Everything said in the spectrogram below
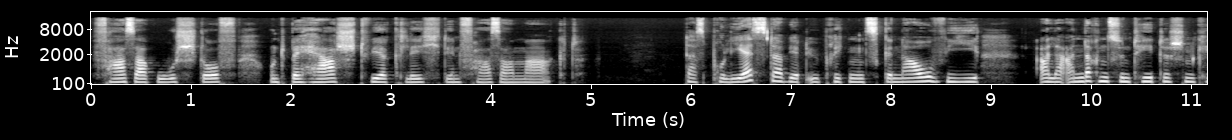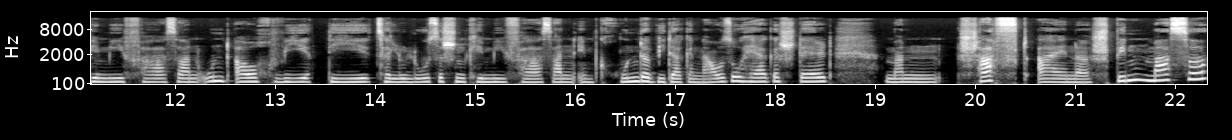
Faserrohstoff und beherrscht wirklich den Fasermarkt. Das Polyester wird übrigens genau wie alle anderen synthetischen Chemiefasern und auch wie die zellulosischen Chemiefasern im Grunde wieder genauso hergestellt. Man schafft eine Spinnmasse,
